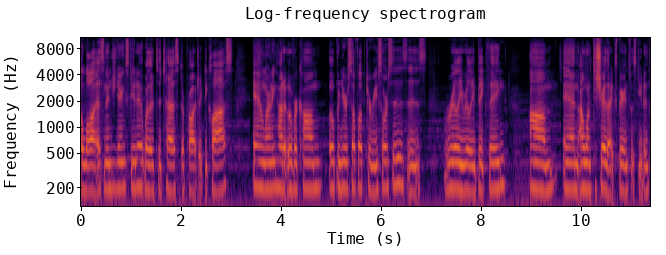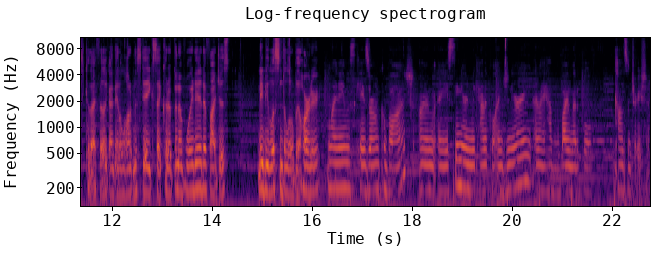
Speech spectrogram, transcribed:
a lot as an engineering student, whether it's a test, a project, a class, and learning how to overcome, open yourself up to resources is really, really big thing. Um, and I wanted to share that experience with students because I feel like I made a lot of mistakes that could have been avoided if I just maybe listened a little bit harder. My name is Kayzaron Kabaj. I'm a senior in mechanical engineering and I have a biomedical concentration.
